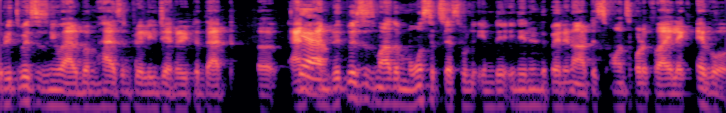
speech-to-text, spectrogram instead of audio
Ritviz's new album hasn't really generated that. Uh, and, yeah. and Ritviz is one of the most successful Indian, Indian independent artists on Spotify, like ever,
